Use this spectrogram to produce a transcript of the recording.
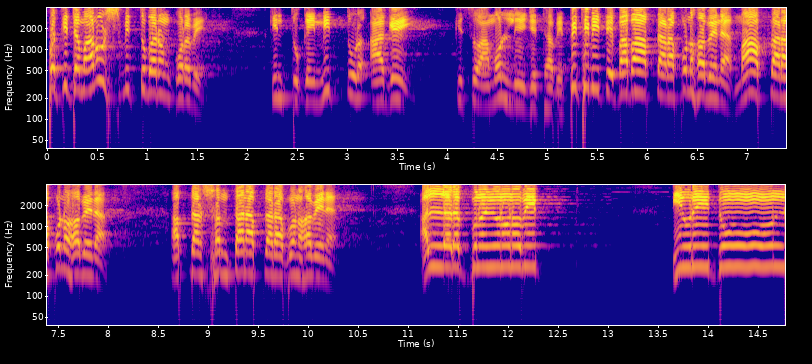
প্রতিটা মানুষ মৃত্যুবরণ করবে, কিন্তু এই মৃত্যুর আগেই কিছু আমল নিয়ে যেতে হবে পৃথিবীতে বাবা আপনার আপন হবে না মা আপনার আপন হবে না আপনার সন্তান আপনার আপন হবে না আল্লাহ রাব্বুল আলামিন নবী يريدون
